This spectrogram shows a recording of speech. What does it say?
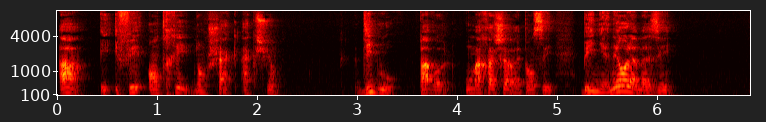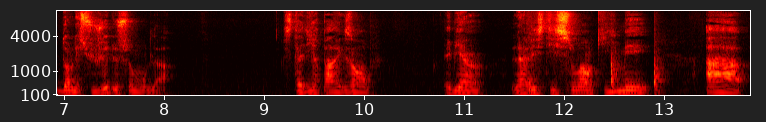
a et fait entrer dans chaque action. Dibour, parole, ou machachar et pensée, beignane olamazé, dans les sujets de ce monde-là. C'est-à-dire, par exemple, eh bien, l'investissement qu'il met à,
